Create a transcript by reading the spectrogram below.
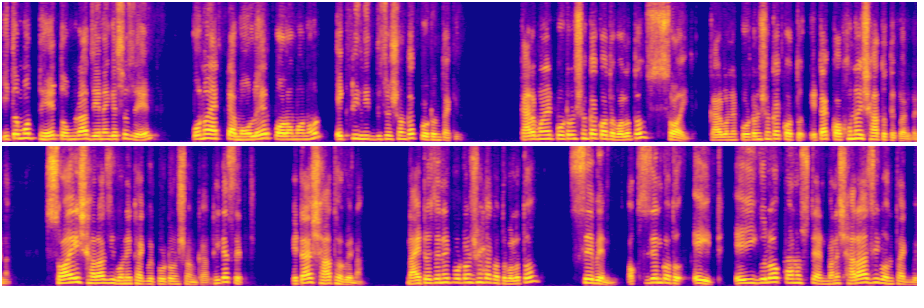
ইতোমধ্যে তোমরা জেনে গেছো যে, কোনো একটা মৌলের পরমাণুর একটি নির্দিষ্ট সংখ্যক প্রোটন থাকে। কার্বনের প্রোটন সংখ্যা কত বলতো ছয়। কার্বনের প্রোটন সংখ্যা কত? এটা কখনোই সাত হতে পারবে না। ছয় সারা জীবনে থাকবে প্রোটন সংখ্যা, ঠিক আছে? এটা সাত হবে না। নাইট্রোজেনের প্রোটন সংখ্যা কত বলতো সেভেন অক্সিজেন কত? এইট এইগুলো কনস্ট্যান্ট মানে সারা জীবন থাকবে।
